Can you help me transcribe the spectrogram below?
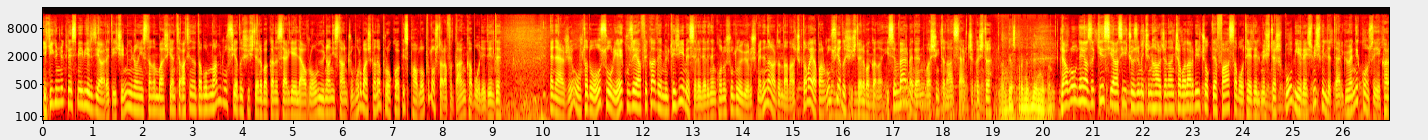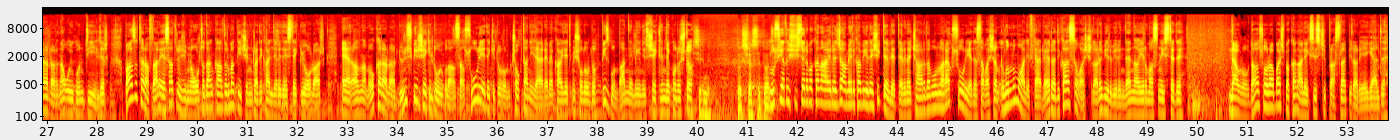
İki günlük resmi bir ziyareti için Yunanistan'ın başkenti Atina'da bulunan Rusya Dışişleri Bakanı Sergey Lavrov, Yunanistan Cumhurbaşkanı Prokopis Pavlopoulos tarafından kabul edildi. Enerji, Orta Doğu, Suriye, Kuzey Afrika ve mülteci meselelerinin konuşulduğu görüşmenin ardından açıklama yapan Rusya Dışişleri Bakanı isim vermeden Washington'a sert çıkıştı. Lavrov ne yazık ki siyasi çözüm için harcanan çabalar birçok defa sabote edilmiştir. Bu Birleşmiş Milletler Güvenlik Konseyi kararlarına uygun değildir. Bazı taraflar Esad rejimini ortadan kaldırmak için radikalleri destekliyorlar. Eğer alınan o kararlar dürüst bir şekilde uygulansa Suriye'deki durum çoktan ilerleme kaydetmiş olurdu. Biz bundan eminiz şeklinde konuştu. Семи. То. Rusya Dışişleri Bakanı ayrıca Amerika Birleşik Devletleri'ne çağrıda bulunarak Suriye'de savaşan ılımlı muhaliflerle radikal savaşçıları birbirinden ayırmasını istedi. Lavrov daha sonra Başbakan Alexis Tsipras'la bir araya geldi.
